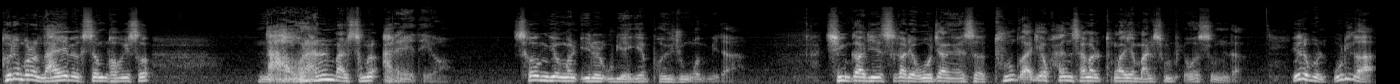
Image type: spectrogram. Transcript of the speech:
그러므로 나의 백성 거기서 나오라는 말씀을 알아야 돼요. 성경은 이를 우리에게 보여준 겁니다. 지금까지 스가랴 5장에서 두 가지 환상을 통하여 말씀을 배웠습니다. 여러분 우리가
